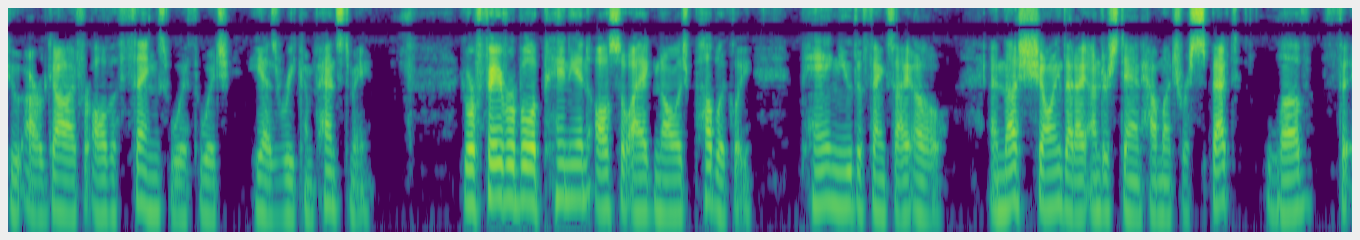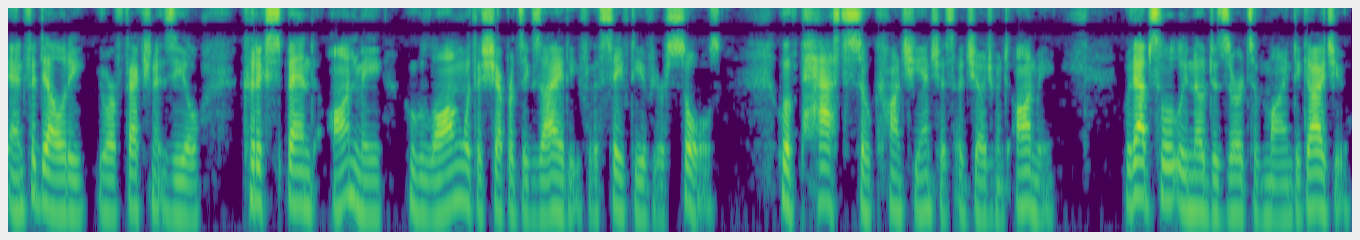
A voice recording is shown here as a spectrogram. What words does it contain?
to our God for all the things with which he has recompensed me. Your favorable opinion also I acknowledge publicly, paying you the thanks I owe, and thus showing that I understand how much respect, love, and fidelity your affectionate zeal could expend on me who long with a shepherd's anxiety for the safety of your souls who have passed so conscientious a judgment on me, with absolutely no deserts of mine to guide you.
